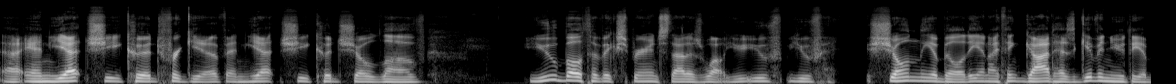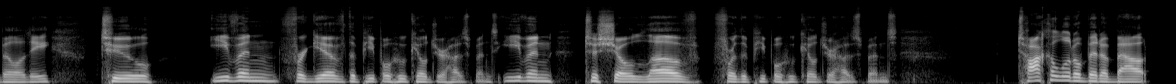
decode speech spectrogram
uh, and yet she could forgive, and yet she could show love. You both have experienced that as well. You, you've you've shown the ability, and I think God has given you the ability to even forgive the people who killed your husbands, even to show love for the people who killed your husbands. Talk a little bit about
